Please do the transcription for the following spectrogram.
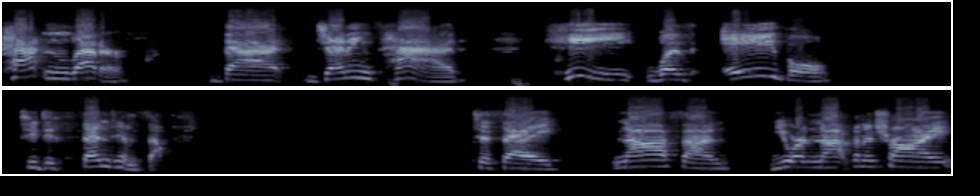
patent letter that Jennings had, he was able to defend himself. To say, nah, son, you are not going to try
